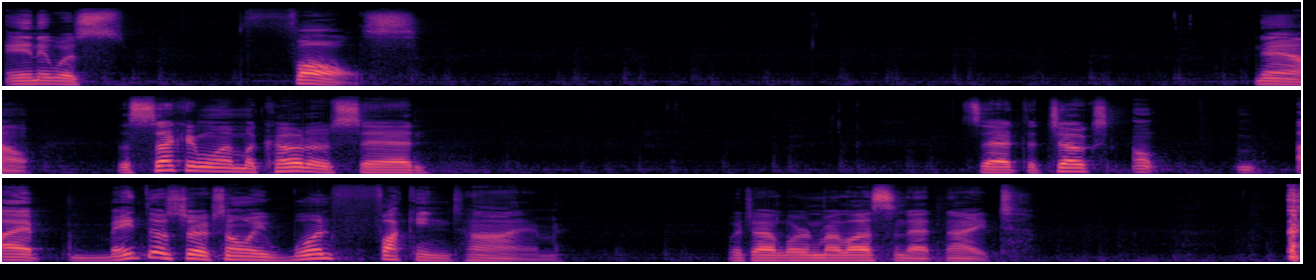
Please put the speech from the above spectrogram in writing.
and it was false. Now, the second one, Makoto said, said the jokes. Oh, I made those jokes only one fucking time, which I learned my lesson at night.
